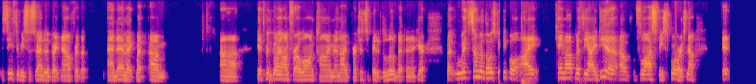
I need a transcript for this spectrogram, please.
It seems to be suspended right now for the pandemic, but um, uh, it's been going on for a long time and I participated a little bit in it here. But with some of those people, I came up with the idea of philosophy sports. Now, it,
